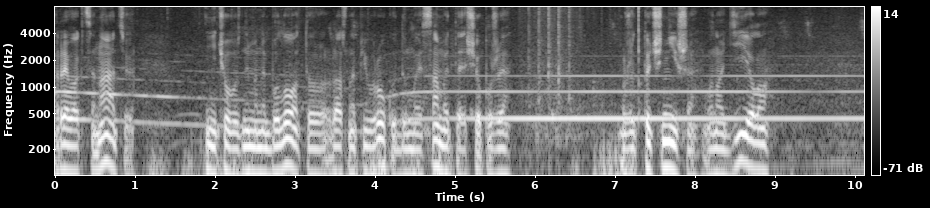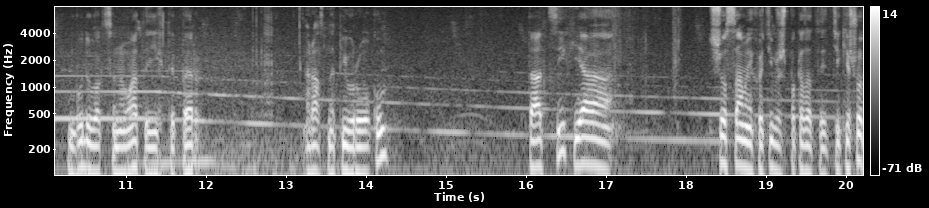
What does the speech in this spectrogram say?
ревакцинацію, і нічого з ними не було, то раз на півроку, думаю, саме те, щоб уже, уже точніше воно діяло. Буду вакцинувати їх тепер раз на півроку. Та цих я що саме хотів ж показати, тільки що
